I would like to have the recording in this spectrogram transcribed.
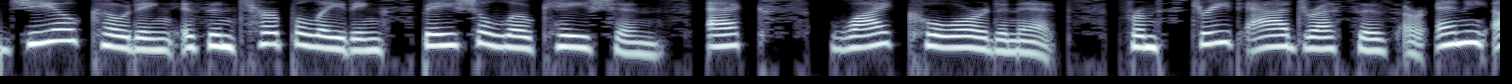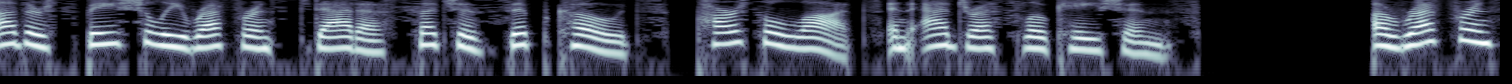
Geocoding is interpolating spatial locations x, y coordinates from street addresses or any other spatially referenced data such as zip codes, parcel lots and address locations. A reference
